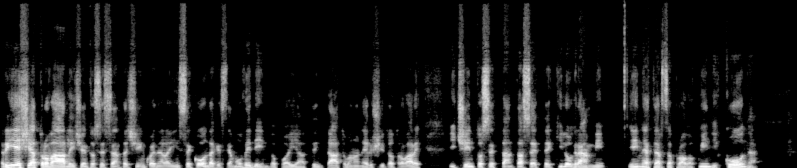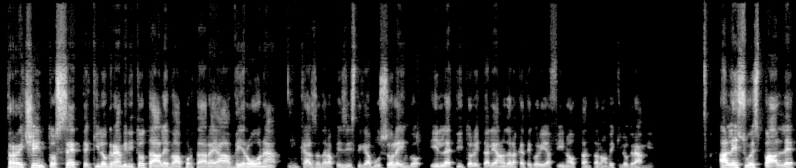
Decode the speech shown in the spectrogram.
riesce a trovarli i 165 nella, in seconda che stiamo vedendo, poi ha tentato ma non è riuscito a trovare i 177 kg in terza prova. Quindi con 307 kg di totale va a portare a Verona, in casa della pesistica Bussolengo, il titolo italiano della categoria fino a 89 kg. Alle sue spalle,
